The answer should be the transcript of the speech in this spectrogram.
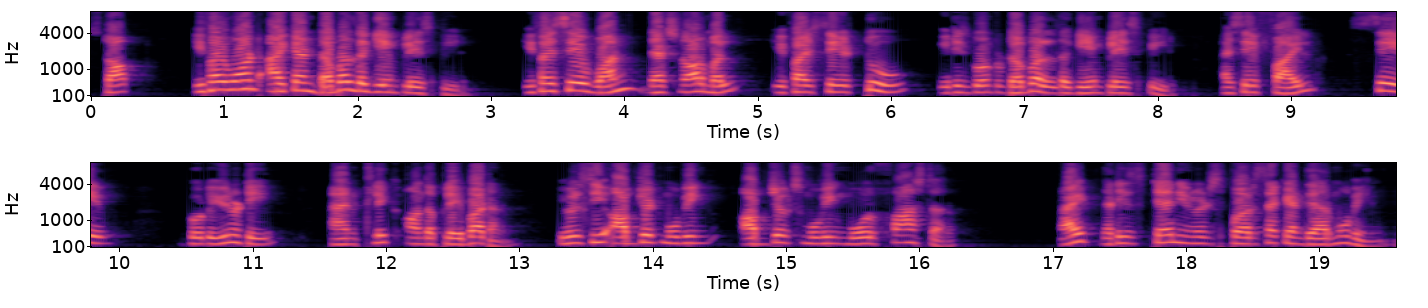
Stop. If I want, I can double the gameplay speed. If I say 1, that's normal. If I say 2, it is going to double the gameplay speed. I say file, save, go to Unity and click on the play button. You will see object moving, objects moving more faster, right? That is 10 units per second they are moving.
